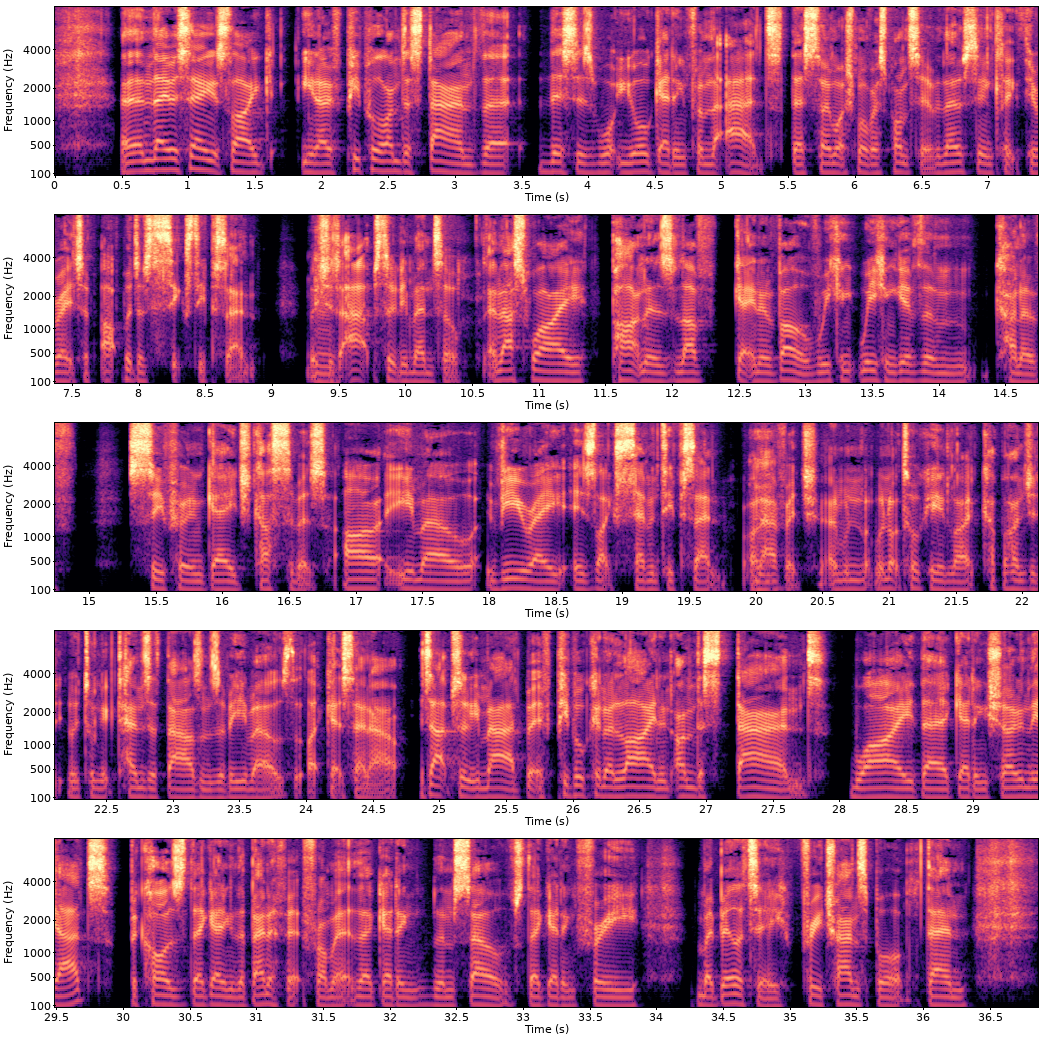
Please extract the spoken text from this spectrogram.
and they were saying it's like, you know, if people understand that this is what you're getting from the ads, they're so much more responsive. And they're seeing click through rates of upwards of 60% which mm. is absolutely mental. And that's why partners love getting involved. We can we can give them kind of super engaged customers. Our email view rate is like 70% on mm. average. And we're not talking like a couple hundred, we're talking tens of thousands of emails that like get sent out. It's absolutely mad. But if people can align and understand why they're getting shown the ads, because they're getting the benefit from it, they're getting themselves, they're getting free mobility, free transport, then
